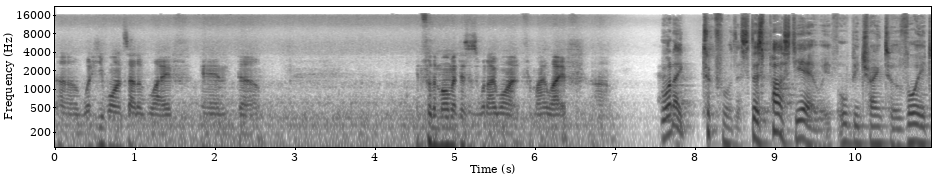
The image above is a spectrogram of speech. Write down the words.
uh, what he wants out of life. And, um, and for the moment, this is what I want for my life. Um, what I took from this, this past year, we've all been trying to avoid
